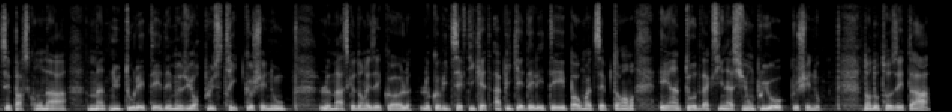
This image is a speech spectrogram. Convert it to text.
c'est parce qu'on a maintenu tout l'été des mesures plus strictes que chez nous. Le masque dans les écoles, le Covid Safety Kit appliqué dès l'été et pas au mois de septembre, et un taux de vaccination plus haut que chez nous. Dans d'autres États,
